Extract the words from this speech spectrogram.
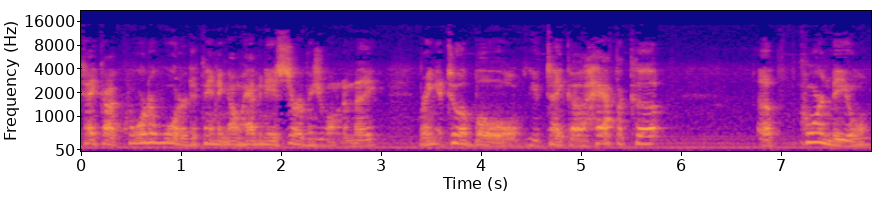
take a quart of water, depending on how many servings you want to make. Bring it to a boil. You take a half a cup of cornmeal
